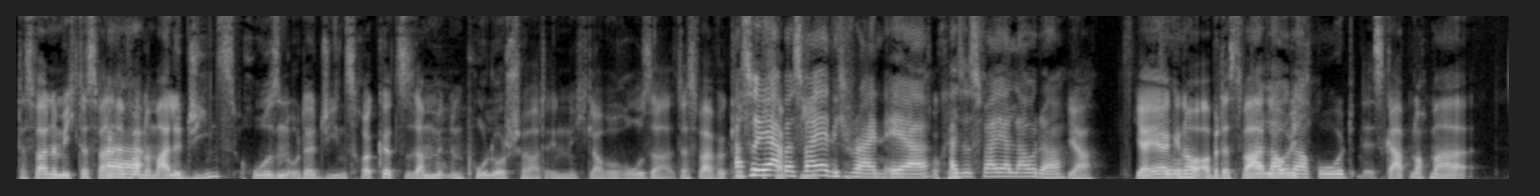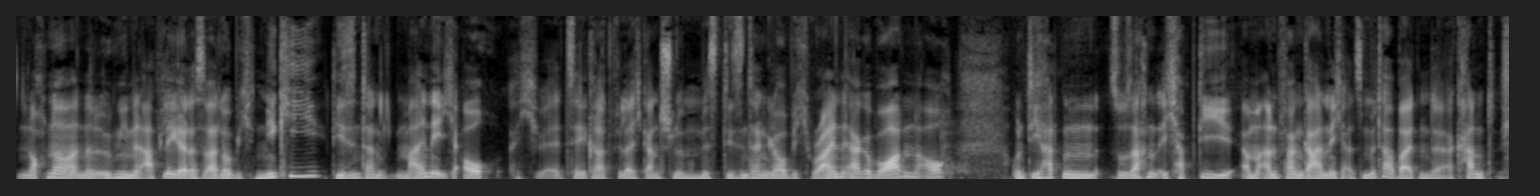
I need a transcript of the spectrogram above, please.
das war nämlich, das waren äh, einfach normale Jeanshosen oder Jeansröcke zusammen mit einem Poloshirt in, ich glaube, rosa. Das war wirklich. Achso, ja, aber es war ja nicht Ryanair. Okay. Also es war ja Lauda. Ja. Ja, ja, so, genau, aber das war, war Lauda ich, rot. Es gab noch mal noch eine, irgendwie einen Ableger, das war, glaube ich, Niki. Die sind dann, meine ich auch, ich erzähle gerade vielleicht ganz schlimm Mist, die sind dann, glaube ich, Ryanair geworden auch. Und die hatten so Sachen, ich habe die am Anfang gar nicht als Mitarbeitende erkannt.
